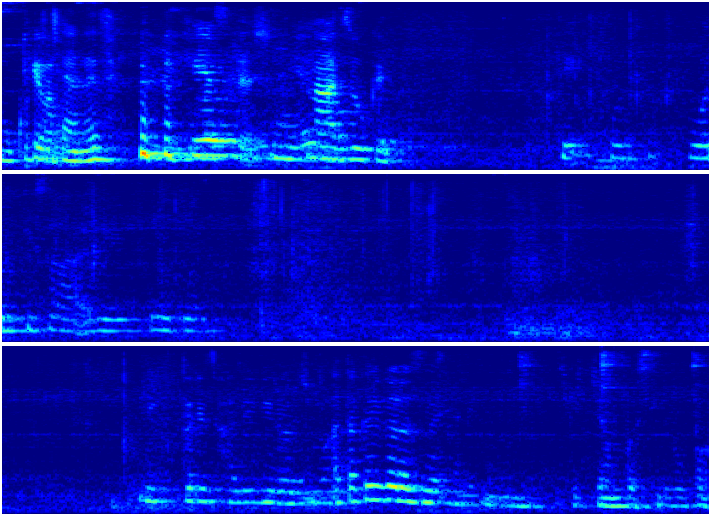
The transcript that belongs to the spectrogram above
ठेवा. छान आहेत. हे मस्त नाजूक आहे. एक तरी झाली आता काही गरज नाही. बसली उभं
